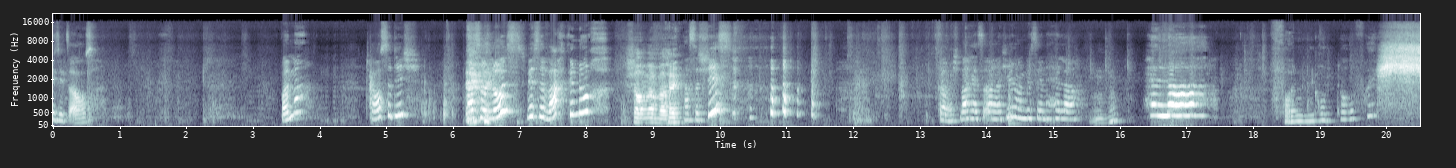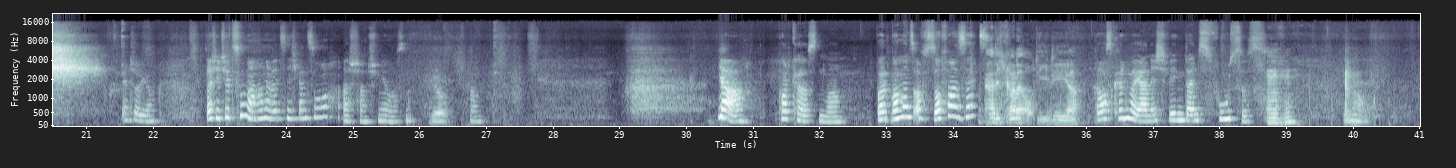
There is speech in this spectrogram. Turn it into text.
Wie sieht's aus? Wollen wir? Traust du dich? Hast du Lust? Bist du wach genug? Schauen wir mal. Hast du Schiss? Komm, ich mache jetzt auch noch hier noch ein bisschen heller. Heller! Von Grund auf frisch. Entschuldigung. Soll ich die Tür zumachen, damit es nicht ganz so. Ach, schon Schmierwurst, ne? Ja. Komm. Ja, podcasten wir. Wollen, wollen wir uns aufs Sofa setzen? Hatte ich gerade auch die Idee, ja. Raus können wir ja nicht, wegen deines Fußes. Mhm. Genau.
